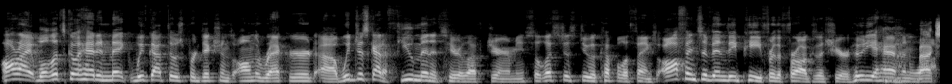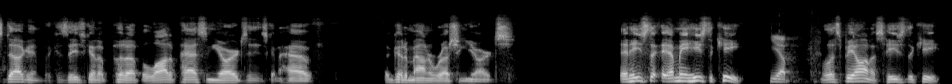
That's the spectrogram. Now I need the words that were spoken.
all right, well, let's go ahead and make. We've got those predictions on the record. Uh, we just got a few minutes here left, Jeremy. So let's just do a couple of things. Offensive MVP for the Frogs this year. Who do you have in Max Duggan because he's going to put up a lot of passing yards and he's going to have a good amount of rushing yards. And he's the. I mean, he's the key. Yep. Let's be honest. He's the key.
